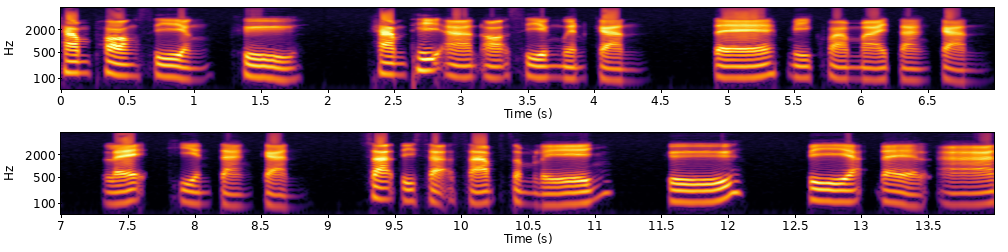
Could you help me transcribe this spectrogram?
ខំផងសៀងគឺคำที่อ่านออกเสียงเหมือนกัน แต่มีความหมายต่างกัน และเขียนต่างกันสติสะทรัพย์สำเลงคือពាក្យដែលអាន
